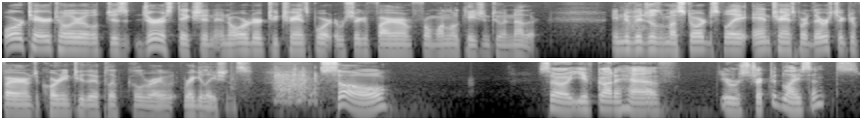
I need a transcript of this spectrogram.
or territorial jurisdiction in order to transport a restricted firearm from one location to another. Individuals must store, display, and transport their restricted firearms according to the applicable reg- regulations. So, so you've got to have your restricted license,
